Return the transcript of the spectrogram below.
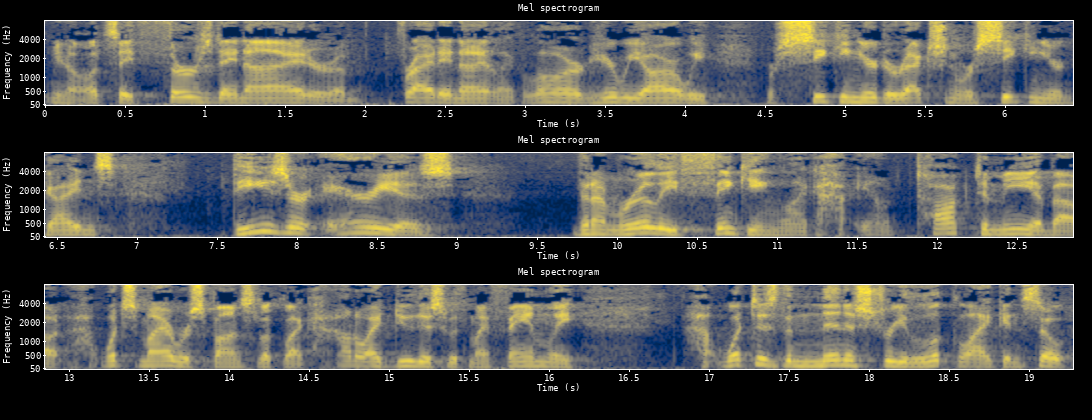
you know, let's say Thursday night or a Friday night, like, Lord, here we are. We, we're seeking your direction, we're seeking your guidance. These are areas that I'm really thinking, like, you know, talk to me about what's my response look like? How do I do this with my family? How, what does the ministry look like? And so,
